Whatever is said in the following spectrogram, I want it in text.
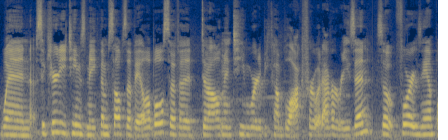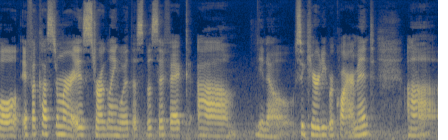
when security teams make themselves available. So, if a development team were to become blocked for whatever reason, so for example, if a customer is struggling with a specific, um, you know, security requirement. Uh,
